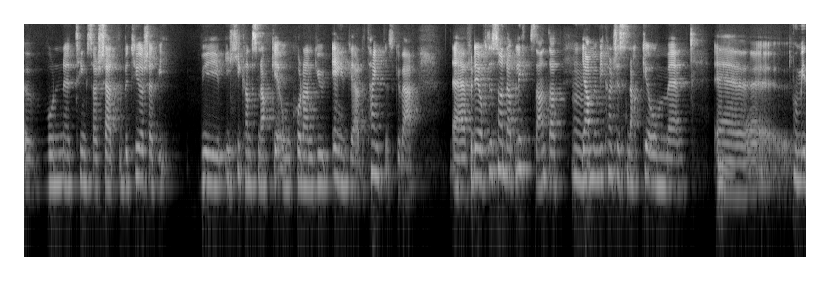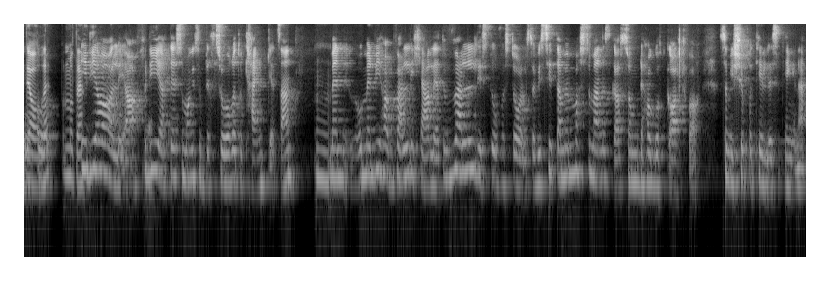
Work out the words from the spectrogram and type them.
Eh, vonde ting som har skjedd, det betyr ikke at vi, vi ikke kan snakke om hvordan Gud egentlig hadde tenkt det skulle være. Eh, for det er ofte sånn det har blitt. Sant? At mm. ja, men vi kan ikke snakke om eh, eh Om idealet, på en måte. Idealet, ja. Fordi at det er så mange som blir såret og krenket. sant? Mm. Men, men, vi har veldig kjærlighet og veldig stor forståelse. Vi sitter med masse mennesker som det har gått galt for, som ikke får til disse tingene.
